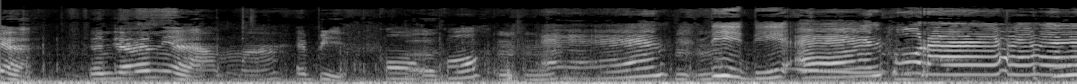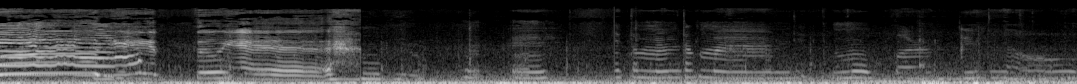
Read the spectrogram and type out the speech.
ya? Yang jalan ya? sama Happy. Koko Mm-mm. and Mm-mm. Didi and hooray Gitu ya. Eh, teman-teman mau pergi loh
